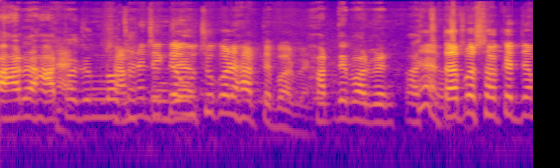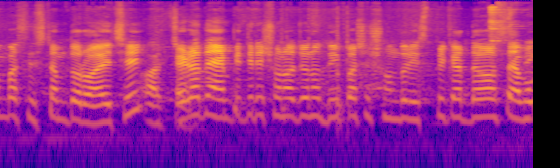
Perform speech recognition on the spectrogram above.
পাহাড়ে হাঁটার হ্যাঁ, জন্য সামনের দিক চাচ্ছেন দিয়ে যে উঁচু করে হাঁটতে পারবেন। হাঁটতে পারবেন। হ্যাঁ আচ্ছা তারপর সকেট জাম্পার সিস্টেম তো রয়েছেই আচ্ছা। এটাতে এমপি থ্রি শোনার জন্য দুই পাশে সুন্দর স্পিকার দেওয়া আছে এবং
